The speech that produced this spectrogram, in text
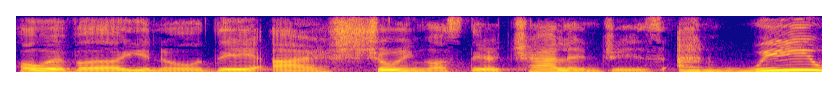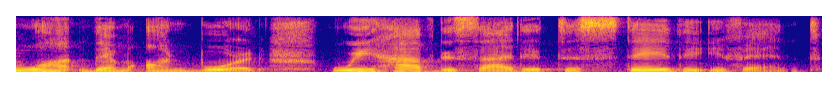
however, you know, they are showing us their challenges and we want them on board, we have decided to stay the event.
